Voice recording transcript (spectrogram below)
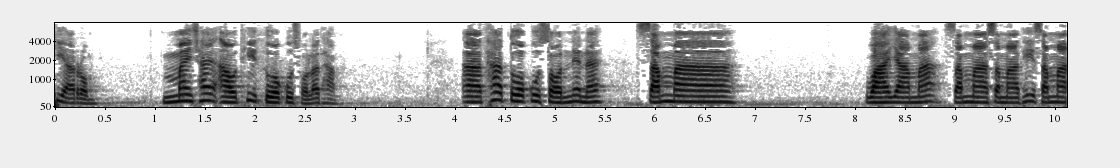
ที่อารมณ์ ไม่ใช่เอาที่ตัวกุศลธรรม ถ้าตัวกุศลเนี่ยนะสัมมาวายามะ สัมมาสมาธิสัมมา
